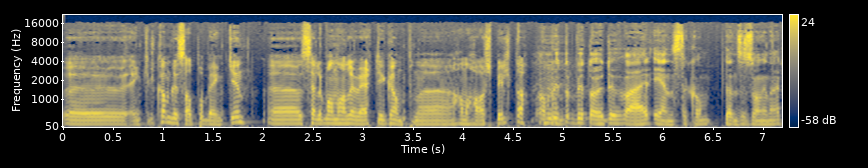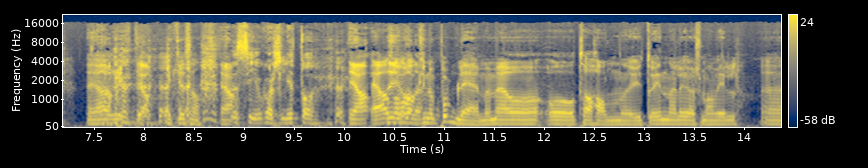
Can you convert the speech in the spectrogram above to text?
eh, enkelt kan bli satt på benken, uh, selv om han har levert de kampene han har spilt. da Han blir bytta ut i hver eneste kamp denne sesongen her. Ja, ja. ikke sant. Ja. Det sier jo kanskje litt, da. Ja, Ja, altså, han har det. ikke noe problemer med å, å ta han ut og inn, eller gjøre som han vil, eh,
